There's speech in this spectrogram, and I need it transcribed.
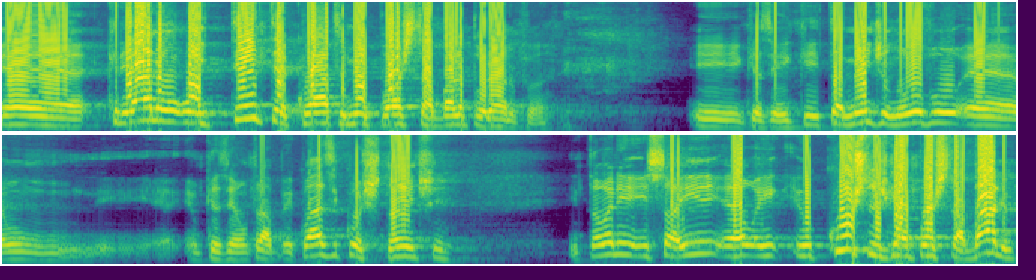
é, criaram 84 mil postos de trabalho por ano. Pô. E, quer dizer, que também, de novo, é um, é, quer dizer, um trabalho quase constante. Então, ele, isso aí, é, o, custo de ganhar posto de trabalho,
